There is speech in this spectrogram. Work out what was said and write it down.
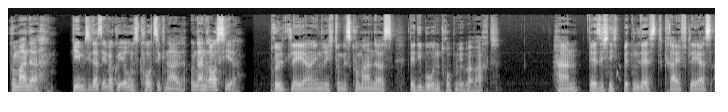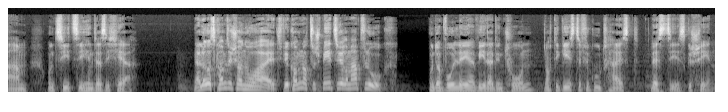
Commander, geben Sie das Evakuierungscodesignal und dann raus hier, brüllt Leia in Richtung des Commanders, der die Bodentruppen überwacht. Han, der sich nicht bitten lässt, greift Leias Arm und zieht sie hinter sich her. Na los, kommen Sie schon, Hoheit, wir kommen noch zu spät zu Ihrem Abflug. Und obwohl Leia weder den Ton noch die Geste für gut heißt, lässt sie es geschehen.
